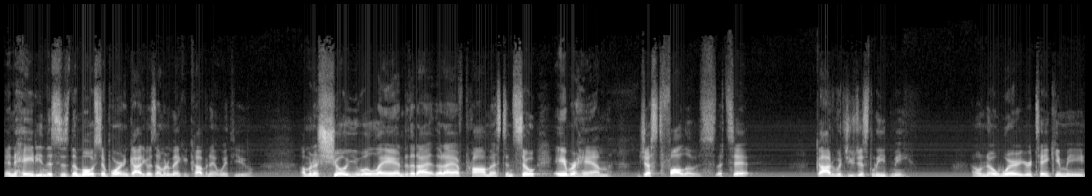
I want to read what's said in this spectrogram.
and hating? This is the most important. God goes, I'm going to make a covenant with you. I'm going to show you a land that I, that I have promised. And so Abraham just follows. That's it. God, would you just lead me? I don't know where you're taking me,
